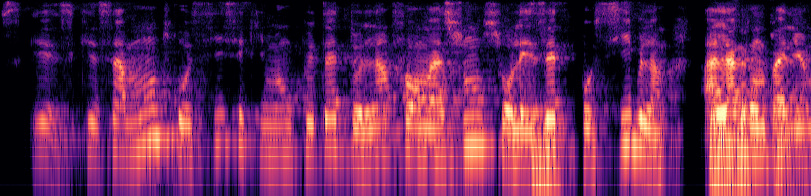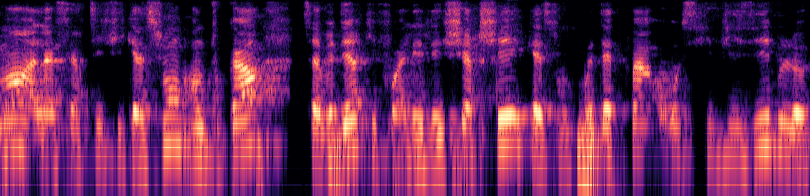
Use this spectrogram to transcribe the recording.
Ce que ça montre aussi, c'est qu'il manque peut-être de l'information sur les aides possibles à l'accompagnement, à la certification. En tout cas, ça veut dire qu'il faut aller les chercher, qu'elles sont peut-être pas aussi visibles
